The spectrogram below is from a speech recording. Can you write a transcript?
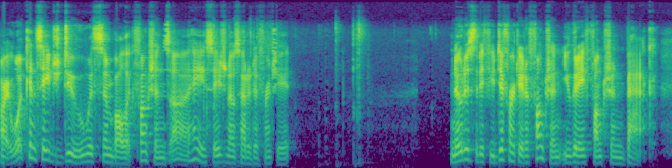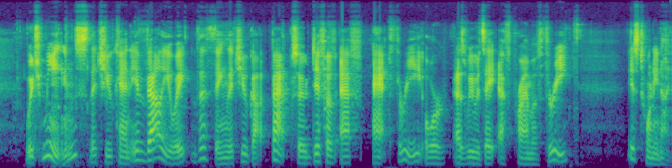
All right, what can Sage do with symbolic functions? Uh, hey, Sage knows how to differentiate. Notice that if you differentiate a function, you get a function back, which means that you can evaluate the thing that you got back. So diff of f at 3, or as we would say f prime of 3, is 29.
